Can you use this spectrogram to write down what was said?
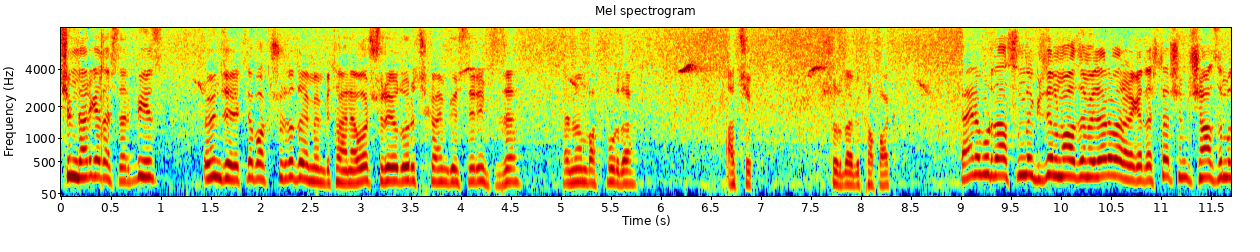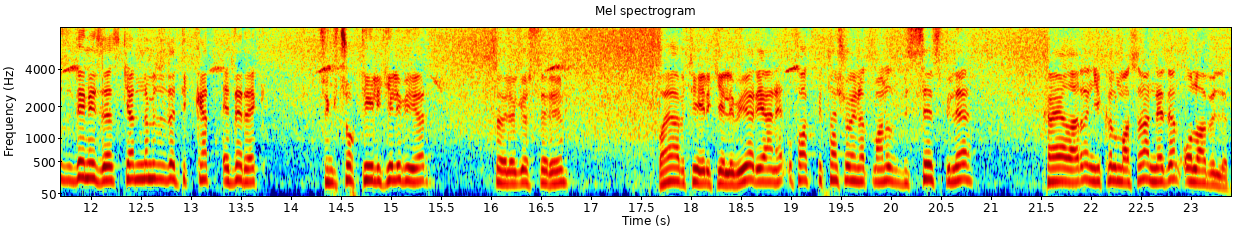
Şimdi arkadaşlar biz öncelikle bak şurada da hemen bir tane var. Şuraya doğru çıkayım göstereyim size. Hemen bak burada. Açık. Şurada bir kapak. Yani burada aslında güzel malzemeler var arkadaşlar. Şimdi şansımızı deneyeceğiz. Kendimizi de dikkat ederek. Çünkü çok tehlikeli bir yer. Şöyle göstereyim. Bayağı bir tehlikeli bir yer. Yani ufak bir taş oynatmanız, bir ses bile kayaların yıkılmasına neden olabilir.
